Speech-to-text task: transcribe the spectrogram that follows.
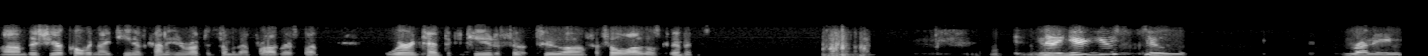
um, this year COVID nineteen has kind of interrupted some of that progress, but we're intent to continue to to uh, fulfill a lot of those commitments. Now, you're used to running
